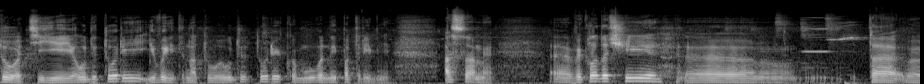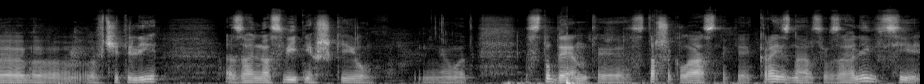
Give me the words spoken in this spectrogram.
до тієї аудиторії і вийти на ту аудиторію, кому вони потрібні. А саме е, викладачі е, та вчителі загальноосвітніх шкіл. От, студенти, старшокласники, краєзнавці, взагалі всі,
